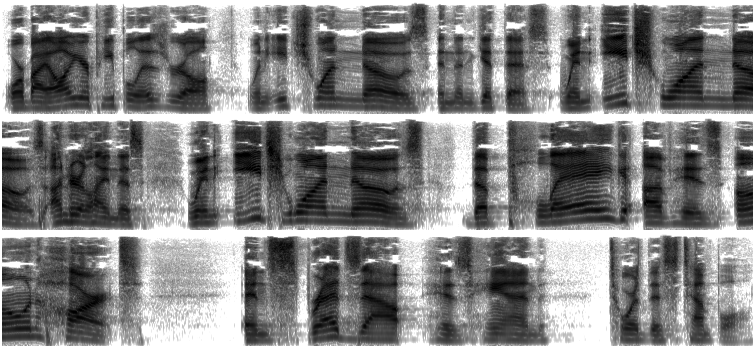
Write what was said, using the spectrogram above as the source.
or by all your people Israel, when each one knows, and then get this, when each one knows, underline this, when each one knows the plague of his own heart, and spreads out his hand toward this temple.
